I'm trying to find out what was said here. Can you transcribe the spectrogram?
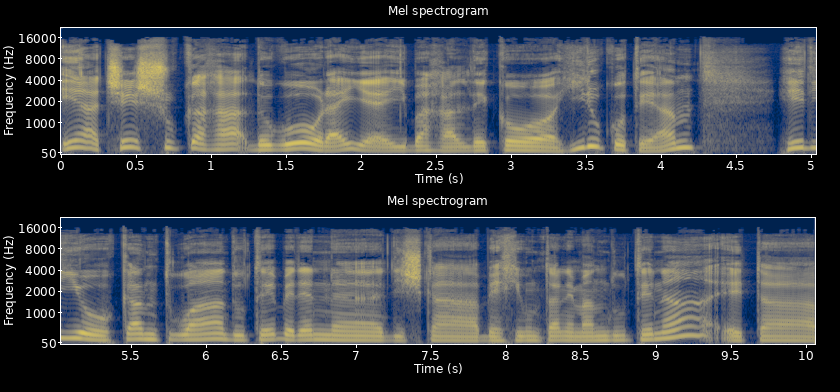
EH sukara dugu orai eh, ibarraldeko hirukotean, Herio kantua dute beren uh, diska berriuntan eman dutena eta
